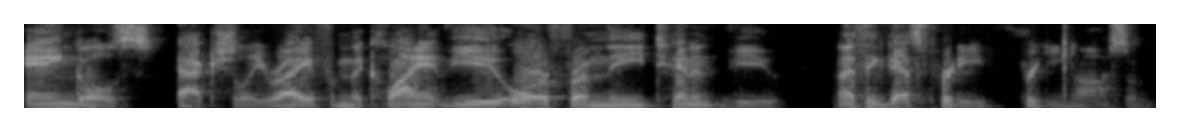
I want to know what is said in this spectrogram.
angles actually right from the client view or from the tenant view and i think that's pretty freaking awesome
